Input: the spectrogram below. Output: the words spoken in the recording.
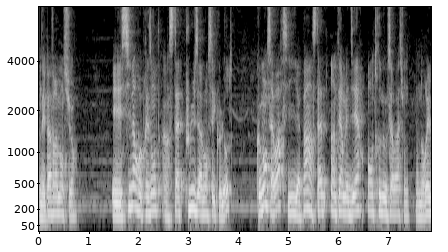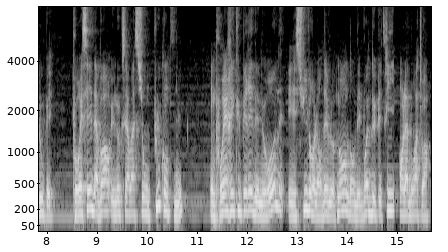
On n'est pas vraiment sûr. Et si l'un représente un stade plus avancé que l'autre, comment savoir s'il n'y a pas un stade intermédiaire entre nos observations? Qu'on aurait loupé Pour essayer d'avoir une observation plus continue, on pourrait récupérer des neurones et suivre leur développement dans des boîtes de pétri en laboratoire.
